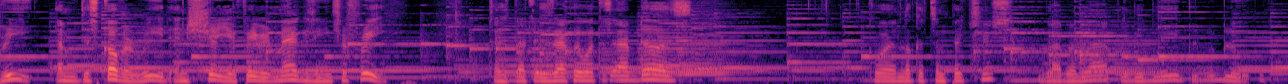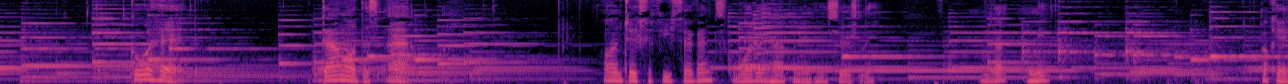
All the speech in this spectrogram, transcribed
read, um, discover, read, and share your favorite magazines for free. That's, that's exactly what this app does. Go ahead and look at some pictures. Blah blah blah blah blah blah blah blah. Go ahead, download this app. Only takes a few seconds. What is happening here? Seriously, let me. Okay,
